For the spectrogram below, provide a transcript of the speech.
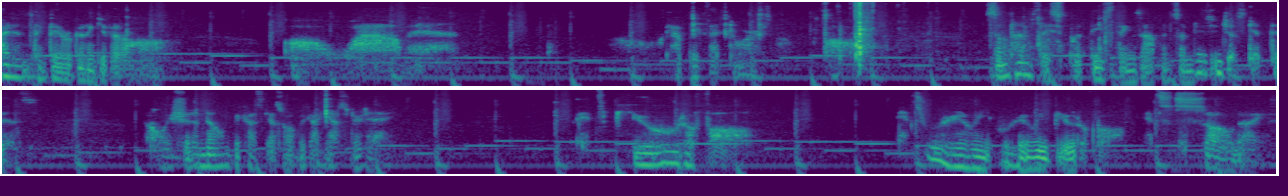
I didn't think they were gonna give it all. Oh wow, man. Oh, look how big that door is. Oh. Sometimes they split these things up and some days you just get this. Oh, we should have known because guess what we got yesterday? It's beautiful. It's really, really beautiful. It's so nice.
